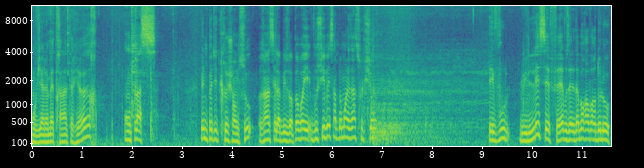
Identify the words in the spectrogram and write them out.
On vient le mettre à l'intérieur. On place une petite cruche en dessous. Rincer la buse vapeur. Vous voyez, vous suivez simplement les instructions. Et vous lui laissez faire. Vous allez d'abord avoir de l'eau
